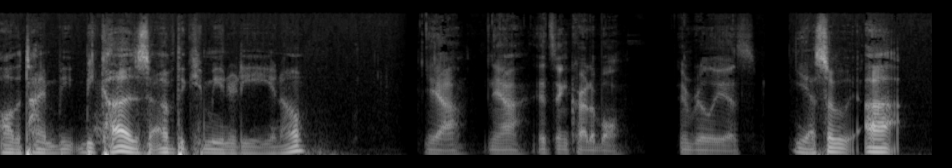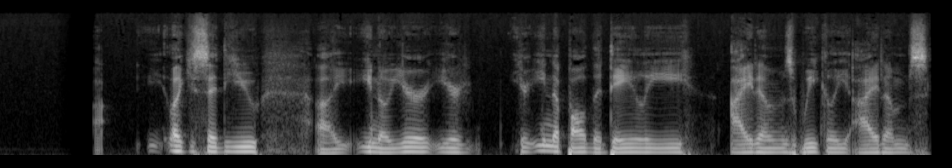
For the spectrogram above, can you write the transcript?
all the time because of the community. You know. Yeah, yeah, it's incredible. It really is. Yeah. So, uh, like you said, you, uh, you know, you're you're you're eating up all the daily items, weekly items.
